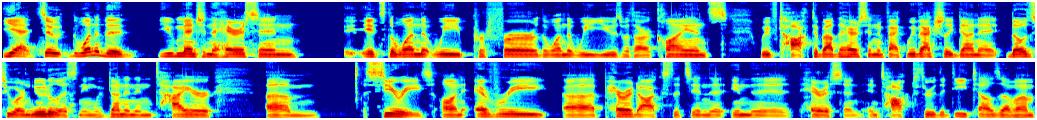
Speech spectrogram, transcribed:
yeah, so one of the you mentioned the Harrison. It's the one that we prefer, the one that we use with our clients. We've talked about the Harrison. In fact, we've actually done it. Those who are new to listening, we've done an entire um, series on every uh, paradox that's in the in the Harrison and talked through the details of them,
